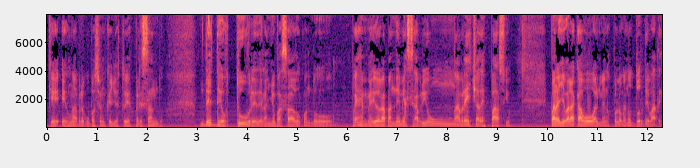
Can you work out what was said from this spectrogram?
que es una preocupación que yo estoy expresando desde octubre del año pasado, cuando, pues, en medio de la pandemia se abrió una brecha de espacio para llevar a cabo al menos por lo menos dos debates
